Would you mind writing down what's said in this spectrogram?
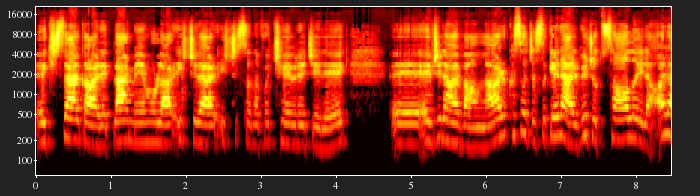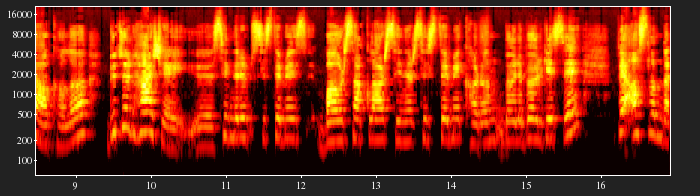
e, kişisel gayretler, memurlar, işçiler, işçi sınıfı, çevrecilik, e, evcil hayvanlar, kısacası genel vücut sağlığıyla alakalı bütün her şey, e, sindirim sistemi, bağırsaklar, sinir sistemi, karın böyle bölgesi ve aslında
